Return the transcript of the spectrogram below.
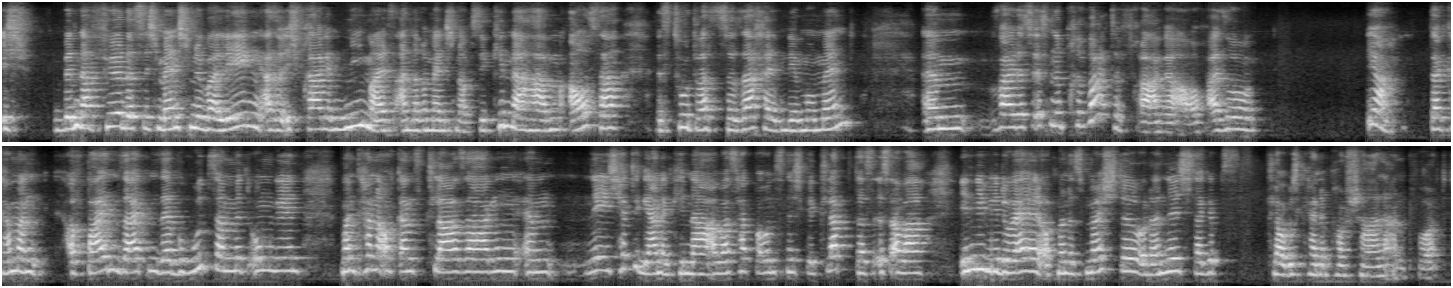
ich bin dafür, dass sich Menschen überlegen, also ich frage niemals andere Menschen, ob sie Kinder haben, außer es tut was zur Sache in dem Moment, ähm, weil das ist eine private Frage auch. Also ja, da kann man auf beiden Seiten sehr behutsam mit umgehen. Man kann auch ganz klar sagen, ähm, nee, ich hätte gerne Kinder, aber es hat bei uns nicht geklappt. Das ist aber individuell, ob man es möchte oder nicht. Da gibt es, glaube ich, keine pauschale Antwort.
